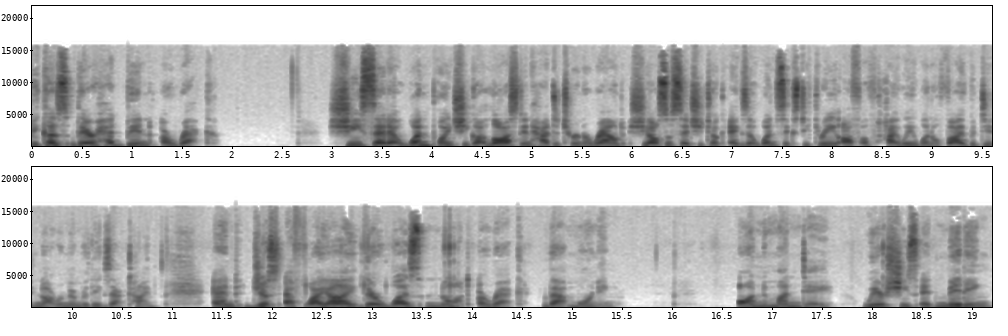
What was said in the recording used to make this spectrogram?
because there had been a wreck. She said at one point she got lost and had to turn around. She also said she took exit 163 off of Highway 105 but did not remember the exact time. And just FYI, there was not a wreck that morning on Monday where she's admitting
